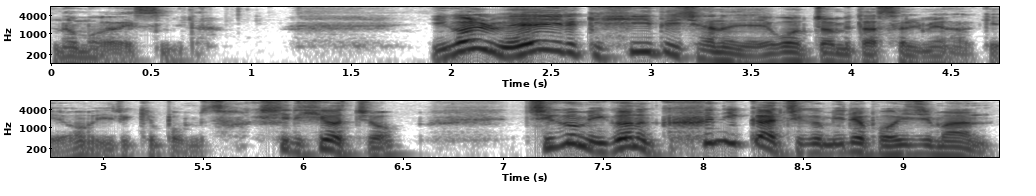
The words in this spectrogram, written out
넘어가겠습니다. 이걸 왜 이렇게 휘듯이 하느냐 이건 좀 이따 설명할게요. 이렇게 보면 확실히 휘었죠. 지금 이거는 크니까 지금 이래 보이지만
